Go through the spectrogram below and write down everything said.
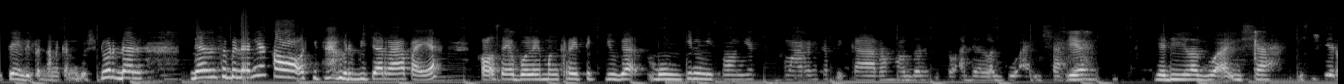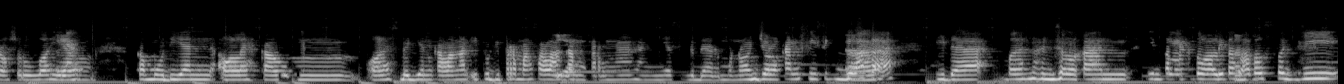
itu yang ditekankan Gus Dur dan dan sebenarnya kalau kita berbicara apa ya kalau saya boleh mengkritik juga mungkin misalnya kemarin ketika Ramadan itu ada lagu Aisyah yeah. ya. jadi lagu Aisyah istri Rasulullah yeah. yang kemudian oleh kaum oleh sebagian kalangan itu dipermasalahkan yeah. karena hanya sekedar menonjolkan fisik belaka uh tidak menonjolkan intelektualitas hmm. atau segi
